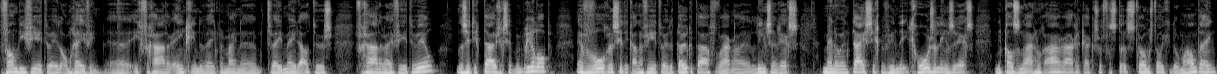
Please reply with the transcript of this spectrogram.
van die virtuele omgeving. Uh, ik vergader één keer in de week met mijn twee mede-auteurs, vergaderen wij virtueel. Dan zit ik thuis, ik zet mijn bril op en vervolgens zit ik aan een virtuele keukentafel waar links en rechts Menno en Thijs zich bevinden. Ik hoor ze links en rechts en ik kan ze nagenoeg aanraken. Dan krijg ik een soort van stroomstootje door mijn hand heen.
